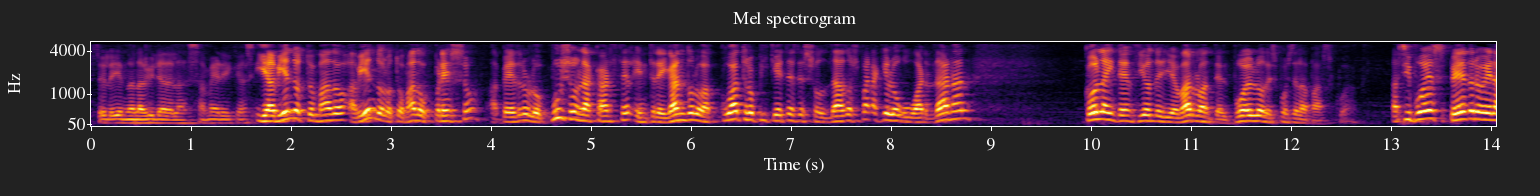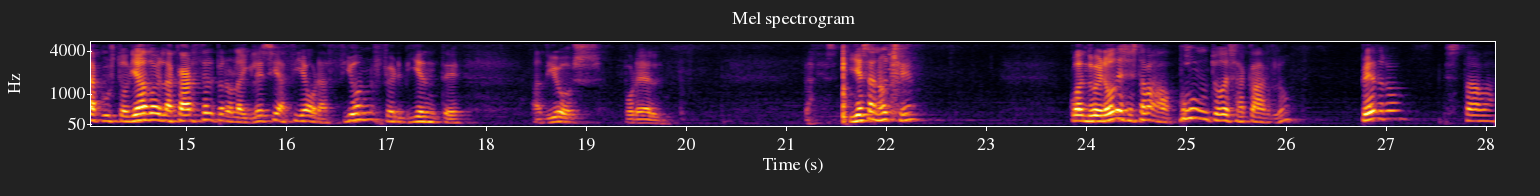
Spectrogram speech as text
Estoy leyendo en la Biblia de las Américas. Y habiendo tomado, habiéndolo tomado preso a Pedro, lo puso en la cárcel, entregándolo a cuatro piquetes de soldados para que lo guardaran con la intención de llevarlo ante el pueblo después de la Pascua. Así pues, Pedro era custodiado en la cárcel, pero la iglesia hacía oración ferviente a Dios por él. Gracias. Y esa noche, cuando Herodes estaba a punto de sacarlo, Pedro estaba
